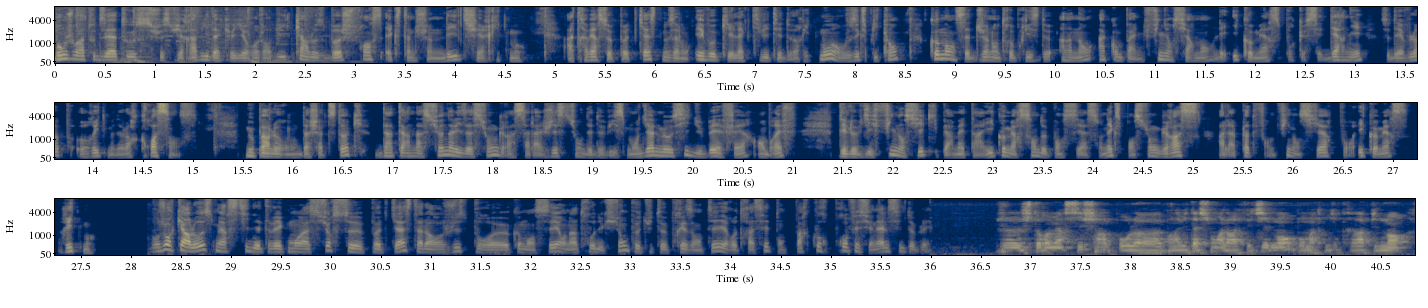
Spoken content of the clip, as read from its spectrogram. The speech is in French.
Bonjour à toutes et à tous, je suis ravi d'accueillir aujourd'hui Carlos Bosch, France Extension Lead chez Ritmo. À travers ce podcast, nous allons évoquer l'activité de Ritmo en vous expliquant comment cette jeune entreprise de 1 an accompagne financièrement les e-commerce pour que ces derniers se développent au rythme de leur croissance. Nous parlerons d'achat de stock, d'internationalisation grâce à la gestion des devises mondiales, mais aussi du BFR, en bref, des leviers financiers qui permettent à un e-commerçant de penser à son expansion grâce à la plateforme financière pour e-commerce Ritmo. Bonjour Carlos, merci d'être avec moi sur ce podcast. Alors juste pour euh, commencer, en introduction, peux-tu te présenter et retracer ton parcours professionnel s'il te plaît? Je, te remercie Charles pour l'invitation. Alors effectivement, pour m'introduire très rapidement,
